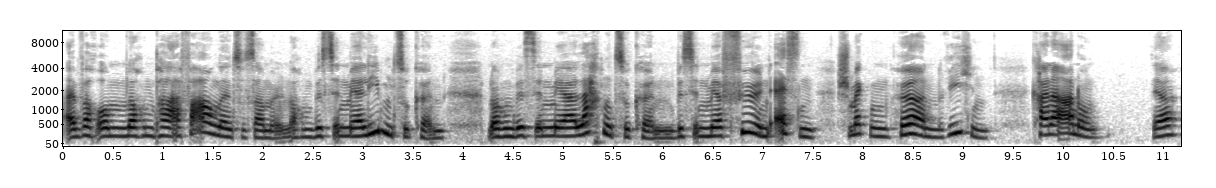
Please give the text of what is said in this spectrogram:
Einfach um noch ein paar Erfahrungen zu sammeln, noch ein bisschen mehr lieben zu können, noch ein bisschen mehr lachen zu können, ein bisschen mehr fühlen, essen, schmecken, hören, riechen. Keine Ahnung. Ja?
